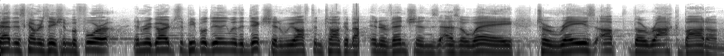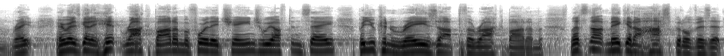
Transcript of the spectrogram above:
had this conversation before in regards to people dealing with addiction. We often talk about interventions as a way to raise up the rock bottom, right? Everybody's got to hit rock bottom before they change, we often say, but you can raise up the rock bottom. Let's not make it a hospital visit.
